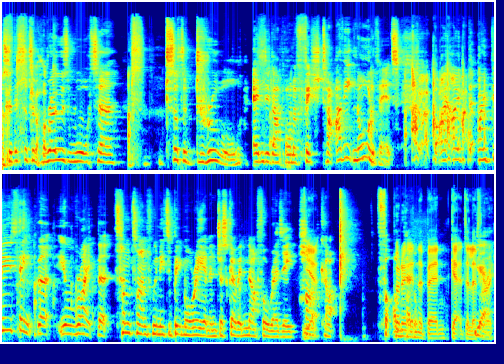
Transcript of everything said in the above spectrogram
So this sort of rose water sort of drool ended up on a fish tart. I've eaten all of it, but I, I, I do think that you're right that sometimes we need to be more Ian and just go enough already. Hard Yeah. cut, foot on Put it pedal. in the bin. Get a delivery.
